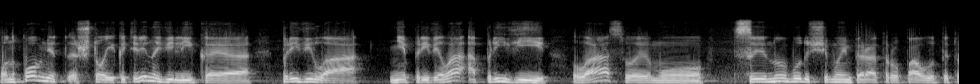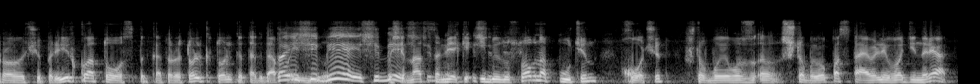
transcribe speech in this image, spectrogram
Он помнит, что Екатерина Великая привела не привела, а привила своему сыну, будущему императору Павлу Петровичу, прививку от оспы, которая только-только тогда да появилась. и себе, и себе. В 18 себе, веке. И, и, безусловно, Путин хочет, чтобы его, чтобы его поставили в один ряд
